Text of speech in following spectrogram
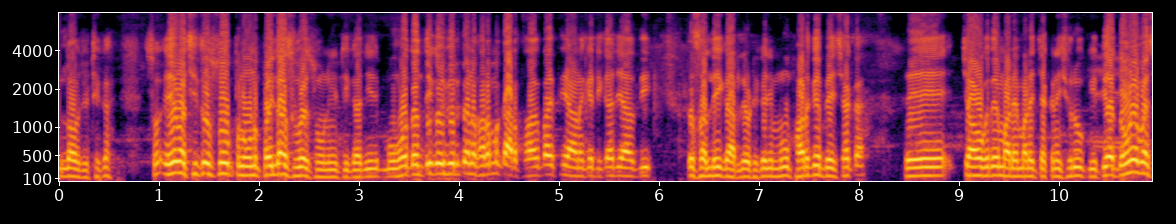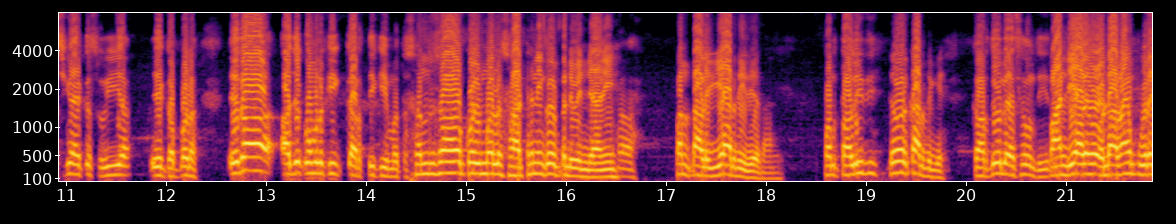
ਲਓ ਜੀ ਠੀਕ ਆ। ਸੋ ਇਹ ਵੱਛੀ ਦੋਸਤੋ ਪਲੂਣ ਪਹਿਲਾ ਸੂਏ ਸੋਣੀ ਠੀਕ ਆ ਜੀ। ਮੂੰਹੋਂ ਦੰਦੀ ਕੋਈ ਵੀਰ ਕਨਫਰਮ ਕਰ ਸਕਦਾ ਇੱਥੇ ਆਣ ਕੇ ਠੀਕ ਆ ਜੀ ਆਪਦੀ ਤਸੱਲੀ ਕਰ ਲਿਓ ਠੀਕ ਆ ਜੀ। ਮੂੰਹ ਫੜ ਕੇ ਬੇਸ਼ੱਕ। ਤੇ ਚੌਕ ਦੇ ਮਾੜੇ ਮਾੜੇ ਚੱਕਣੀ ਸ਼ੁਰੂ ਕੀਤੀ ਆ। ਦੋਵੇਂ ਵੱਛੀਆਂ ਇੱਕ ਸੂਈ ਆ ਇਹ ਗੱਬੜ ਇਹਦਾ ਅੱਜ ਕੋਮਲ ਕੀ ਕਰਤੀ ਕੀਮਤ? ਸੰਧੂ ਸਾਹਿਬ ਕੋਈ ਮੁੱਲ 60 ਨਹੀਂ ਕੋਈ 55 ਨਹੀਂ। ਹਾਂ। 45000 ਦੀ ਦੇ ਦਾਂਗੇ। 45 ਦੀ? ਤੇ ਹੋਰ ਕਰ ਦਈਏ। ਕਰ ਦਿਓ ਲੈਸ ਹੁੰਦੀ। 5000 ਹੋਰ ਡਾਵਾਂਗੇ ਪੂਰੇ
